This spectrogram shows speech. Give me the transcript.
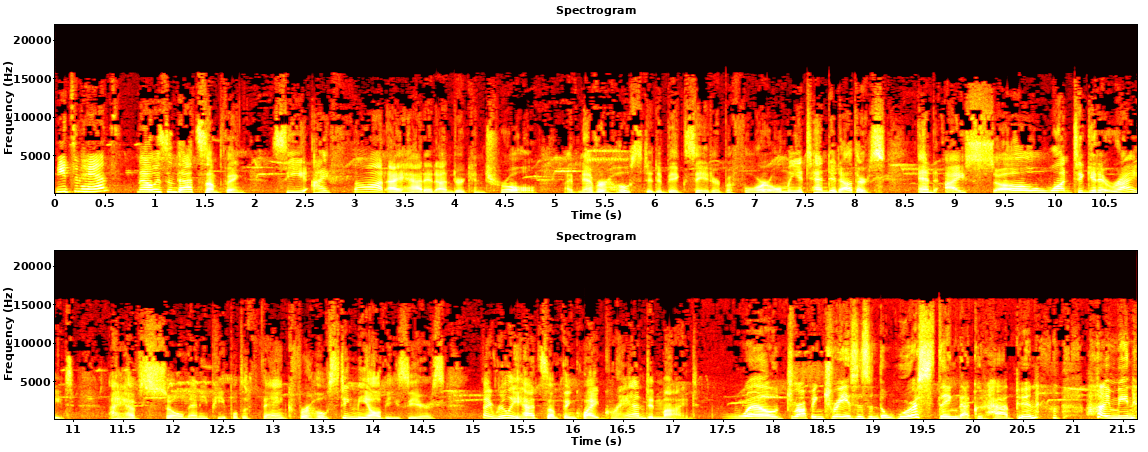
Need some hands? Now, isn't that something? See, I thought I had it under control. I've never hosted a big Seder before, only attended others. And I so want to get it right. I have so many people to thank for hosting me all these years. I really had something quite grand in mind. Well, dropping trays isn't the worst thing that could happen. I mean,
